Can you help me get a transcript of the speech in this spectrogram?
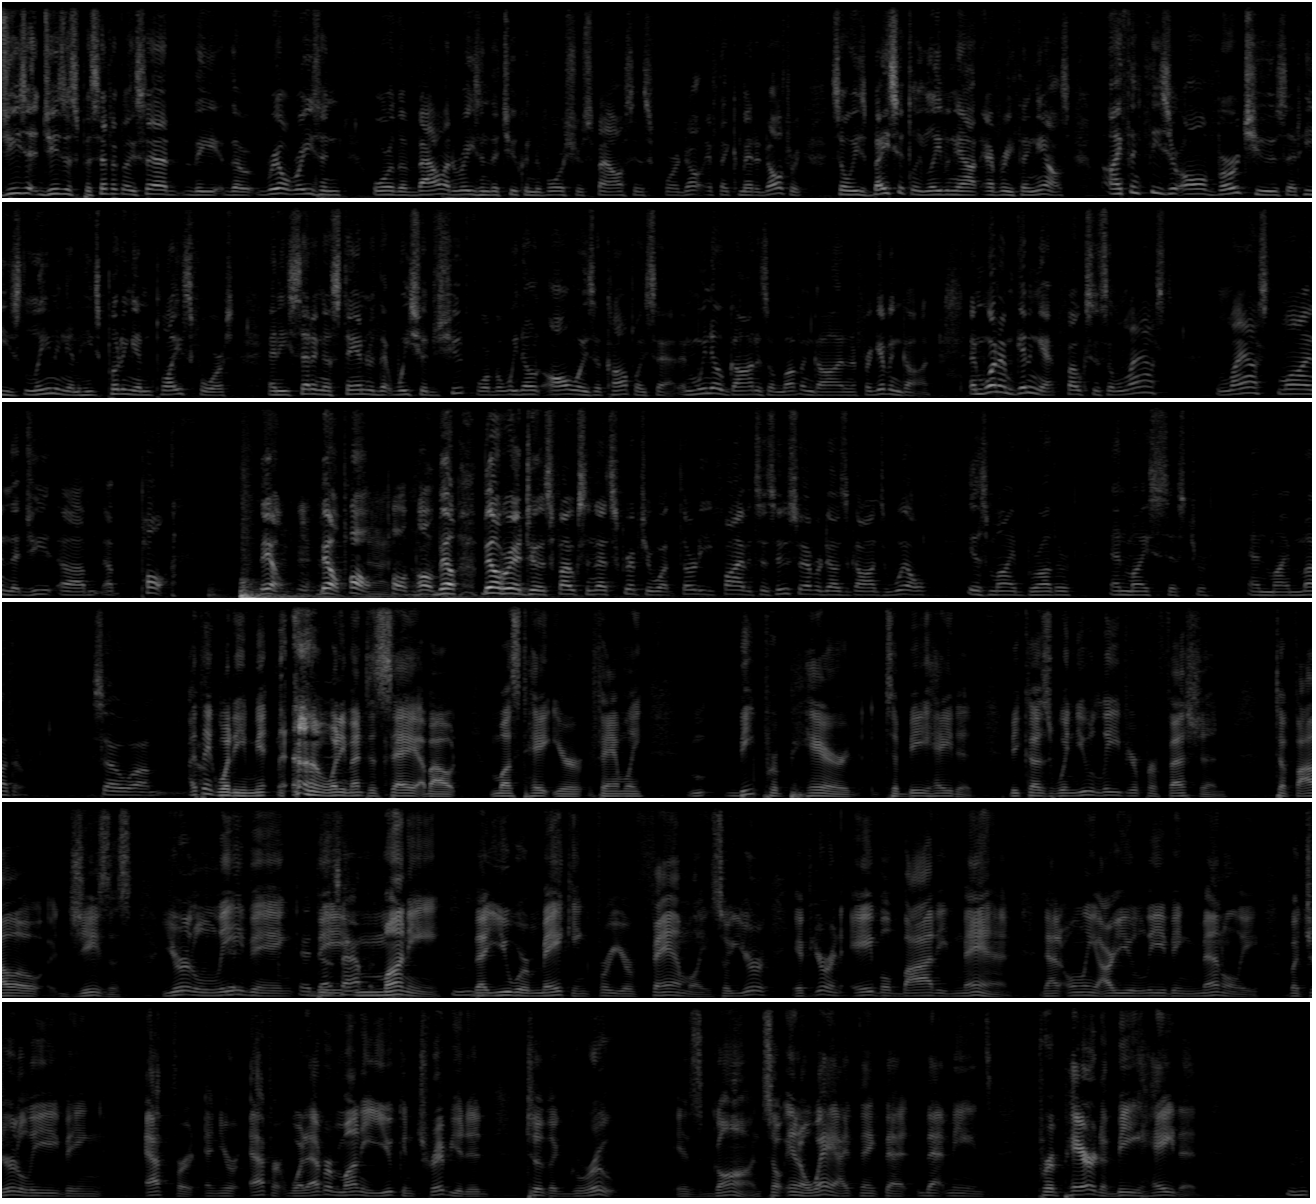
Jesus Jesus specifically said the the real reason or the valid reason that you can divorce your spouse is for adult if they commit adultery. So he's basically leaving out everything else. I think these are all virtues that he's leaning and he's putting in place for us, and he's setting a standard that we should shoot for, but we don't always accomplish that. And we know God is a loving God and a forgiving God. And what I'm getting at, folks, is the last last line that um, uh, Paul. Bill, Bill, Paul, Paul, Paul, Bill, Bill read to his folks, in that scripture, what, 35, it says, Whosoever does God's will is my brother and my sister and my mother. So, um, I think what he meant, what he meant to say about must hate your family, m- be prepared to be hated, because when you leave your profession to follow Jesus, you're leaving it does the money that you were making for your family. So you're if you're an able-bodied man, not only are you leaving mentally, but you're leaving effort and your effort, whatever money you contributed to the group is gone. So in a way, I think that that means prepare to be hated,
